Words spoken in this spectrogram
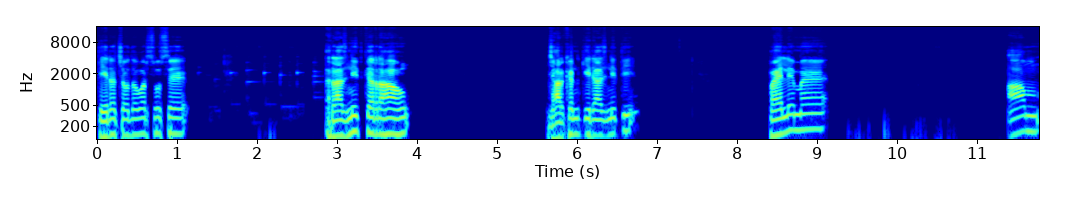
तेरह चौदह वर्षों से राजनीति कर रहा हूँ। झारखंड की राजनीति। पहले मैं आम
